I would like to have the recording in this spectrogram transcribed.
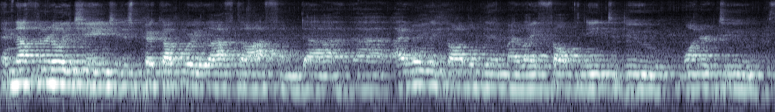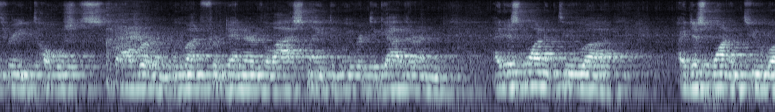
And nothing really changed. You just pick up where you left off. And uh, uh, I've only probably in my life felt the need to do one or two, three toasts ever. And we went for dinner the last night that we were together. And I just wanted to, uh, I just wanted to uh,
